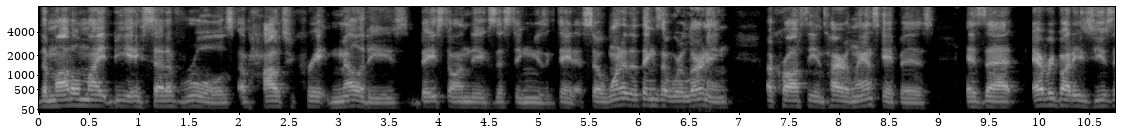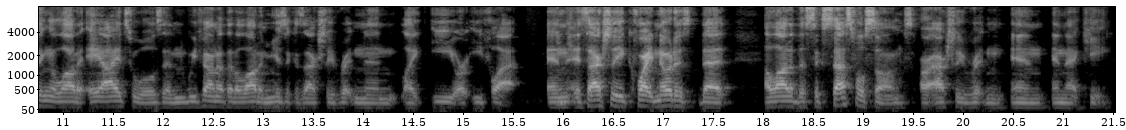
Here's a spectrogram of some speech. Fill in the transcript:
the model might be a set of rules of how to create melodies based on the existing music data. So one of the things that we're learning across the entire landscape is is that everybody's using a lot of AI tools, and we found out that a lot of music is actually written in like E or E flat, and it's actually quite noticed that a lot of the successful songs are actually written in in that key.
